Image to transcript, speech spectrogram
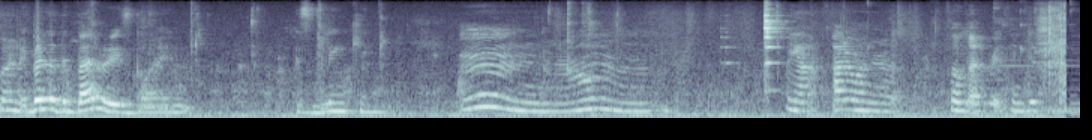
Funny. Bella, the battery is going. It's blinking. Mmm. Mm. Yeah, I don't want to film everything. Just.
